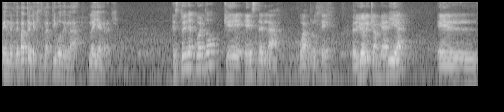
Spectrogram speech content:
en el debate legislativo de la ley agraria. Estoy de acuerdo que esta es la 4T, pero yo le cambiaría el,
